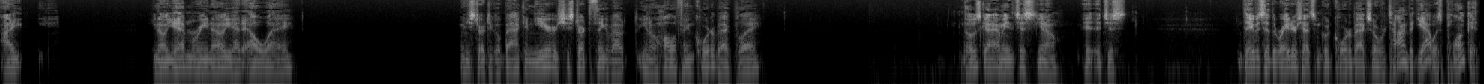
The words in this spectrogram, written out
I, you know, you had Marino, you had Elway. When you start to go back in years, you start to think about, you know, Hall of Fame quarterback play. Those guys, I mean, it's just, you know, it, it just. David said the Raiders had some good quarterbacks over time, but yeah, it was Plunkett,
